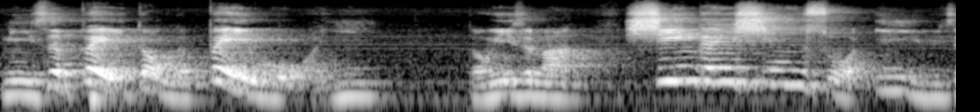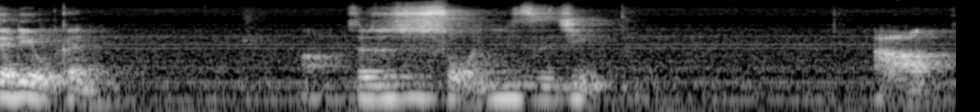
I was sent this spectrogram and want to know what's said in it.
你是被动的被我依，懂意思吗？心跟心所依于这六根，啊，这就是所依之境。好，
